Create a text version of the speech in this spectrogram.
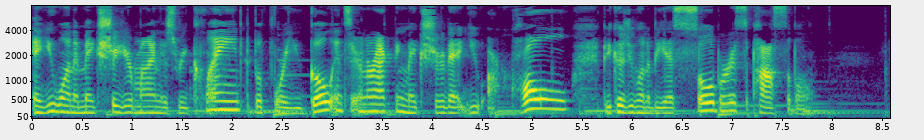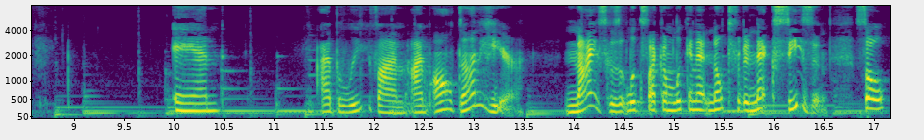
And you want to make sure your mind is reclaimed before you go into interacting. Make sure that you are whole because you want to be as sober as possible. And I believe I'm I'm all done here. Nice because it looks like I'm looking at notes for the next season. So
